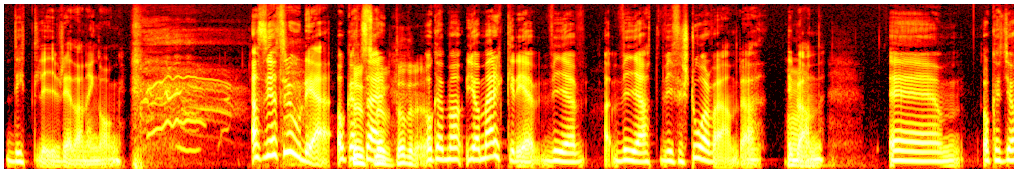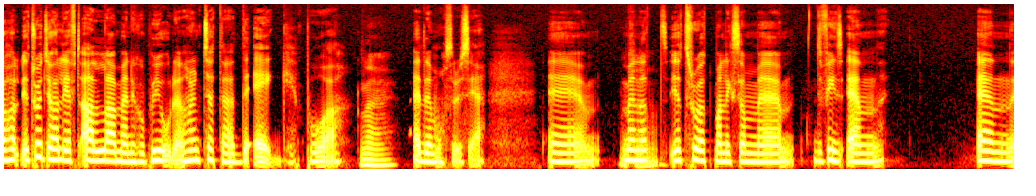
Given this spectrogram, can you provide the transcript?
ditt liv redan en gång. alltså jag tror det. Och Hur att, så här, slutade det? och att man, jag märker det via, via att vi förstår varandra Ja. ibland. Ehm, och att jag, har, jag tror att jag har levt alla människor på jorden. Har du inte sett den här The Egg på... Nej. Nej, det måste du se. Eh, men att jag tror att man liksom, eh, det finns en, en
